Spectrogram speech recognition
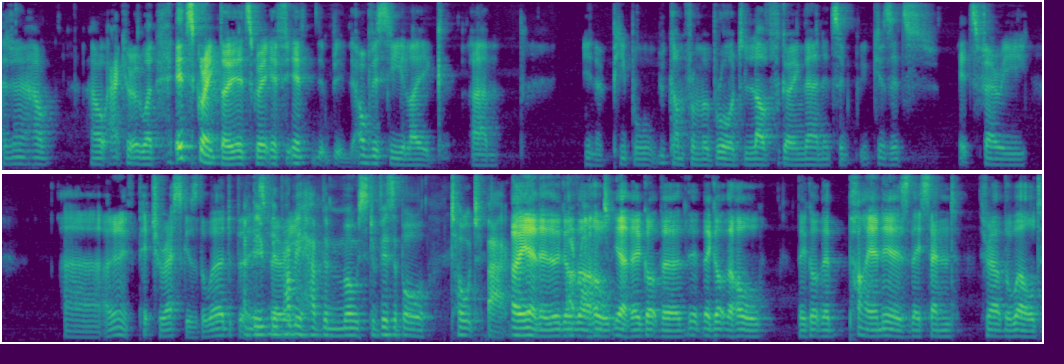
I don't know how how accurate it was. It's great though. It's great if if obviously like um, you know people who come from abroad love going there, and it's a because it's it's very. Uh, I don't know if picturesque is the word, but they, it's they probably have the most visible tote bag. Oh yeah, they, they got the whole. Yeah, they got the they, they got the whole. They got the pioneers they send throughout the world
